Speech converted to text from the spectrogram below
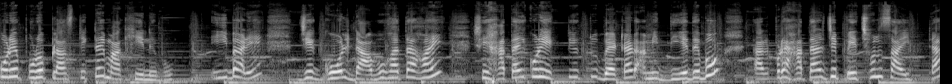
করে পুরো প্লাস্টিকটাই মাখিয়ে নেব। এইবারে যে গোল ডাবু হাতা হয় সেই হাতায় করে একটু একটু ব্যাটার আমি দিয়ে দেব, তারপরে হাতার যে পেছন সাইডটা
